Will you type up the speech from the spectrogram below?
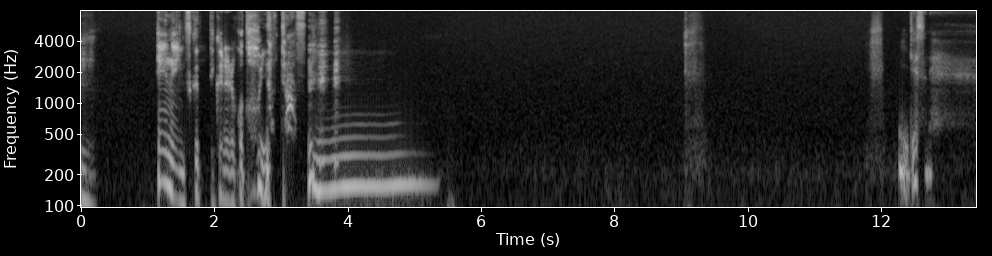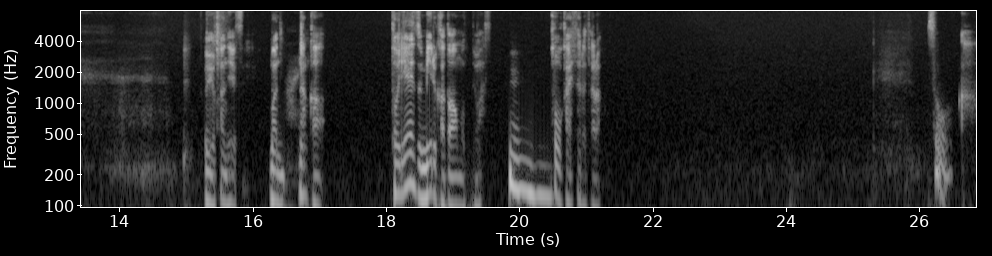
うん。丁寧に作ってくれることを祈ってます。いいですね。という感じですね。まあ、なんか、とりあえず見るかとは思ってます。うん。公開されたら。そうか。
